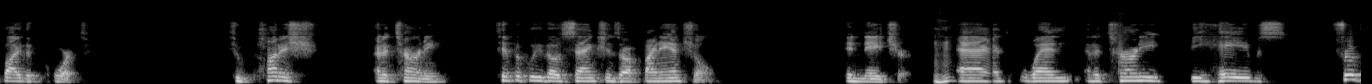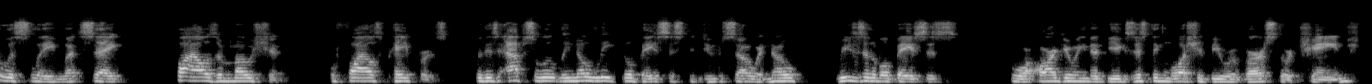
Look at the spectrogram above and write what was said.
by the court to punish an attorney. Typically, those sanctions are financial in nature. Mm-hmm. And when an attorney behaves frivolously, let's say, files a motion or files papers where there's absolutely no legal basis to do so and no reasonable basis for arguing that the existing law should be reversed or changed,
